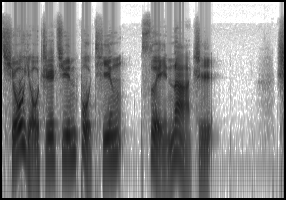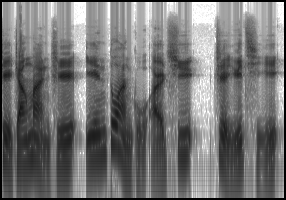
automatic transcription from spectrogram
求游之君不听，遂纳之。赤张曼之因断骨而屈，至于齐。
